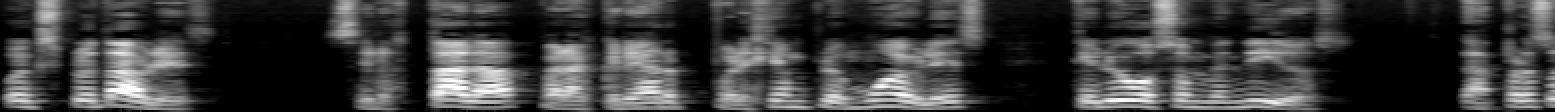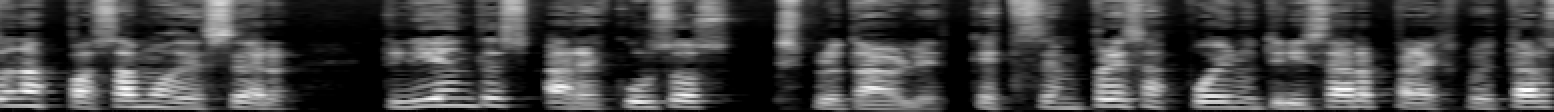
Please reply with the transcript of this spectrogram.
o explotables. Se los tala para crear, por ejemplo, muebles que luego son vendidos. Las personas pasamos de ser clientes a recursos explotables, que estas empresas pueden utilizar para explotar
